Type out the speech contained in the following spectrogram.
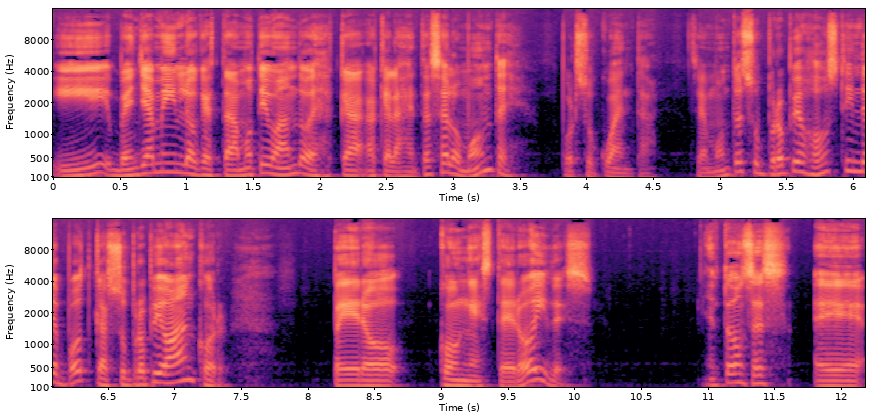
Y Benjamin lo que está motivando es a que la gente se lo monte por su cuenta. Se monte su propio hosting de podcast, su propio anchor, pero con esteroides. Entonces, eh,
